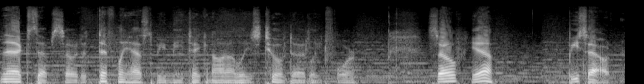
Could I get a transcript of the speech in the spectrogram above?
Next episode, it definitely has to be me taking on at least two of the Elite Four. So, yeah, peace out.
